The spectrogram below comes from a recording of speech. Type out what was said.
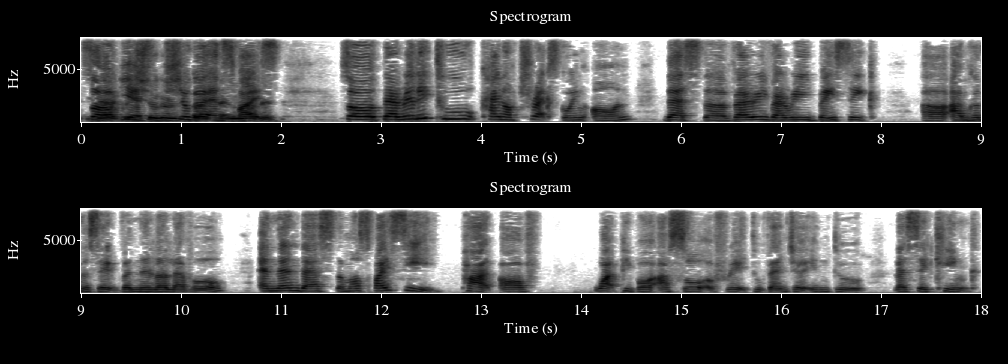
so exactly. yes, sugar, sugar and, and spice. So there are really two kind of tracks going on. There's the very very basic, uh, I'm gonna say vanilla level, and then there's the more spicy part of what people are so afraid to venture into. Let's say kink,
